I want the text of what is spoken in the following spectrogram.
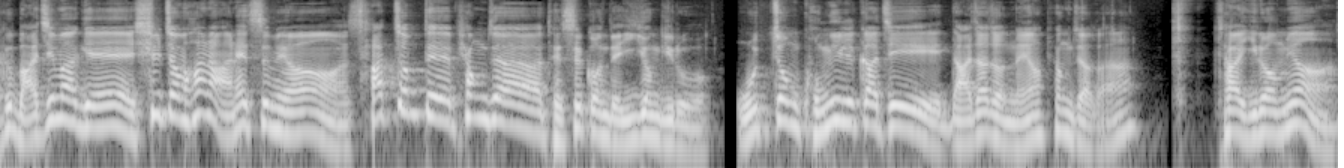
그 마지막에 실점 하나 안 했으면 4점대 평자 됐을 건데 이 경기로. 5.01까지 낮아졌네요 평자가. 자 이러면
